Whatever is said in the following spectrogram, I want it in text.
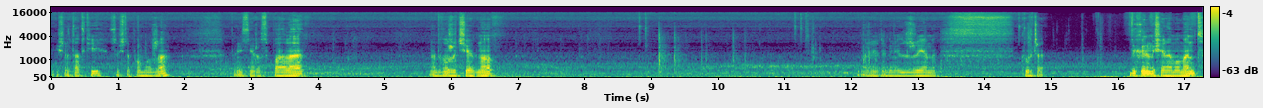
jakieś notatki, coś to pomoże. To nic nie rozpalę. Na dworzu ciemno. Na razie tego nie zużyjemy. Kurczę. Wychylmy się na moment.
